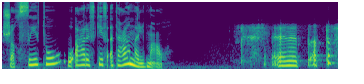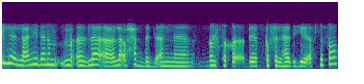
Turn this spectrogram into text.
شخصيته وأعرف كيف أتعامل معه. آه، الطفل العنيد أنا لا لا أحبذ أن نلصق بالطفل هذه الصفة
